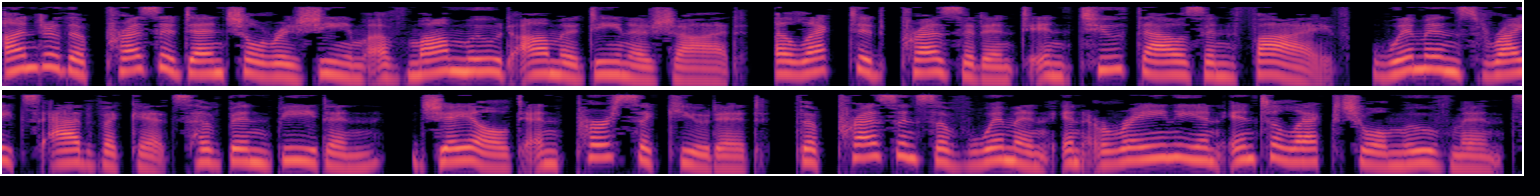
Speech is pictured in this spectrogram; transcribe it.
under the presidential regime of Mahmoud Ahmadinejad, elected president in 2005, women's rights advocates have been beaten, jailed and persecuted. The presence of women in Iranian intellectual movements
